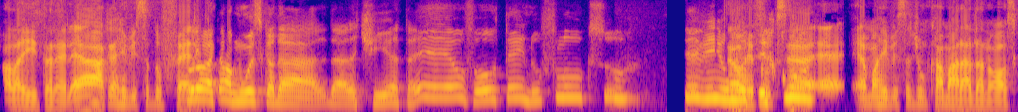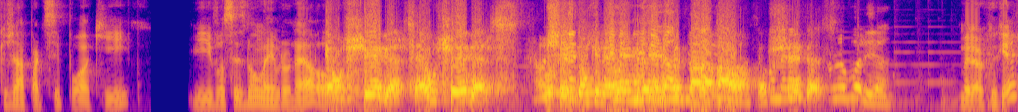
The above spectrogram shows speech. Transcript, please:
Fala aí, Torelli. É a revista do Félix. Lembrou aquela música da, da, da Tieta. Eu voltei no fluxo. Teve um Não, o Refluxo é, é, é uma revista de um camarada nosso que já participou aqui. E vocês não lembram, né? O- É um Chegas, é um Chegas. É um Vocês Chegas. estão que nem o É MDM, melhor você fala mal, é um É melhor que Chegas. Patrono, Eu vou ler. Melhor que o quê?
